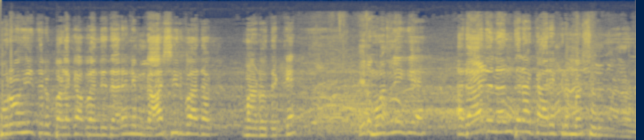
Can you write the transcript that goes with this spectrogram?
ಪುರೋಹಿತರು ಬಳಗ ಬಂದಿದ್ದಾರೆ. ನಿಮ್ಗೆ ಆಶೀರ್ವಾದ ಮಾಡೋದಕ್ಕೆ ಮೊದಲಿಗೆ ಅದಾದ ನಂತರ ಕಾರ್ಯಕ್ರಮ ಶುರು ಮಾಡೋಣ.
